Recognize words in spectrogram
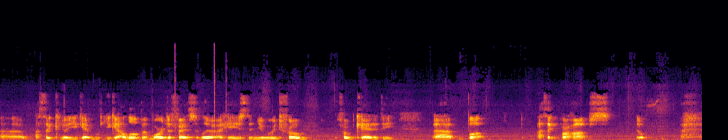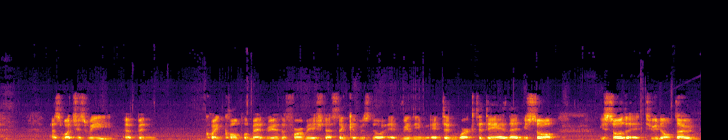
Um, I think you know you get you get a little bit more defensively out of Hayes than you would from from Kennedy, uh, but I think perhaps you know, as much as we have been quite complimentary of the formation, I think it was no, it really it didn't work today. And then you saw you saw that at two 0 down,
